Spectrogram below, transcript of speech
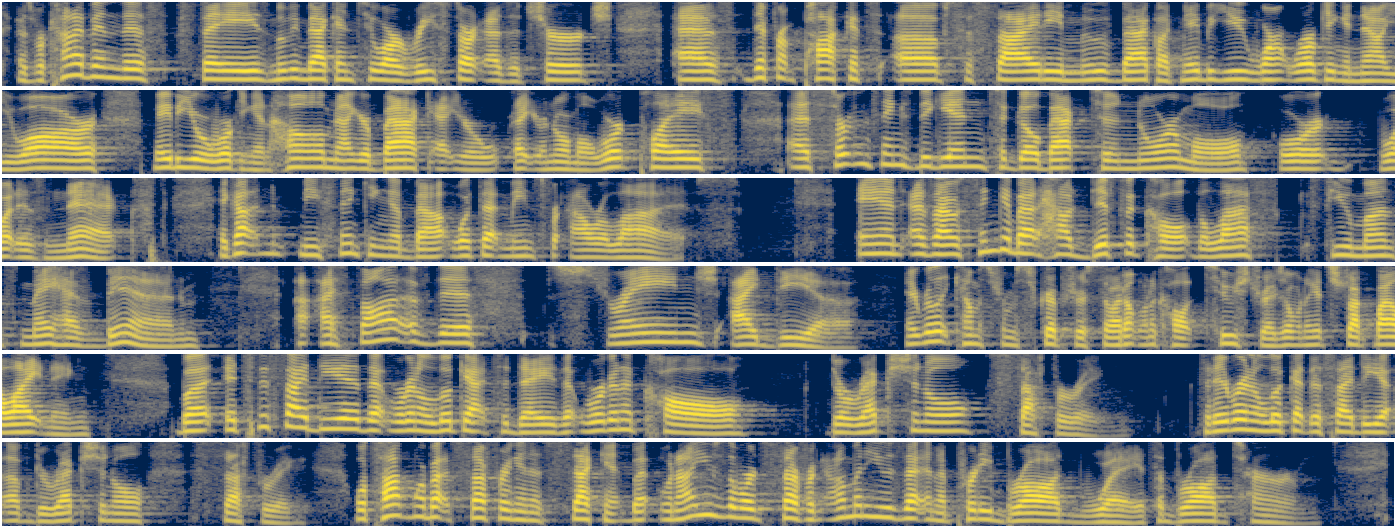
as we're kind of in this phase, moving back into our restart as a church, as different pockets of society move back, like maybe you weren't working and now you are, maybe you were working at home, now you're back at your, at your normal workplace, as certain things begin to go back to normal or what is next, it got me thinking about what that means for our lives. And as I was thinking about how difficult the last few months may have been, I thought of this strange idea. It really comes from Scripture, so I don't want to call it too strange. I don't want to get struck by lightning. But it's this idea that we're going to look at today that we're going to call directional suffering. Today, we're going to look at this idea of directional suffering. We'll talk more about suffering in a second, but when I use the word suffering, I'm going to use that in a pretty broad way. It's a broad term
